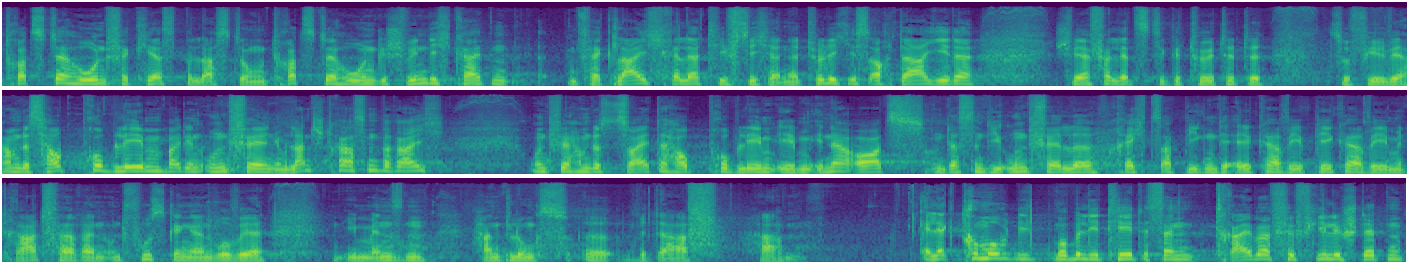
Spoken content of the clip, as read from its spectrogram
trotz der hohen Verkehrsbelastungen, trotz der hohen Geschwindigkeiten im Vergleich relativ sicher. Natürlich ist auch da jeder Schwerverletzte, Getötete zu viel. Wir haben das Hauptproblem bei den Unfällen im Landstraßenbereich. Und wir haben das zweite Hauptproblem eben innerorts, und das sind die Unfälle rechtsabbiegende Lkw, Pkw mit Radfahrern und Fußgängern, wo wir einen immensen Handlungsbedarf haben. Elektromobilität ist ein Treiber für viele Städten.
